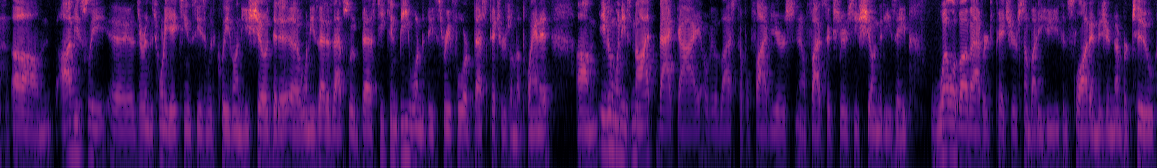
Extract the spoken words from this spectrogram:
Mm-hmm. Um, obviously, uh, during the 2018 season with Cleveland, he showed that uh, when he's at his absolute best, he can be one of the three, four best pitchers on the planet. Um, even when he's not that guy over the last couple five years, you know, five six years, he's shown that he's a well above average pitcher, somebody who you can slot in as your number two.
